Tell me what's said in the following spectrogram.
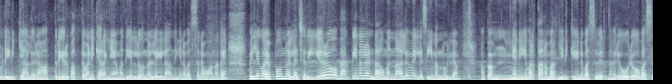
ഇവിടെ ഇരിക്കാമല്ലോ രാത്രി ഒരു പത്ത് മണിക്ക് ഇറങ്ങിയാൽ മതിയല്ലോ എന്നുള്ളതിലാണ് ഇങ്ങനെ ബസ്സിന് പോകുന്നത് വലിയ കുഴപ്പമൊന്നുമില്ല. ചെറിയൊരു ബാക്ക് പെയിനെല്ലാം ഉണ്ടാവും. എന്നാലും വലിയ സീനൊന്നുമില്ല അപ്പം ഇങ്ങനെ വർത്തമാനം പറഞ്ഞിരിക്കും. ഇനി ബസ് വരുന്നവരെ ഓരോ ബസ്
